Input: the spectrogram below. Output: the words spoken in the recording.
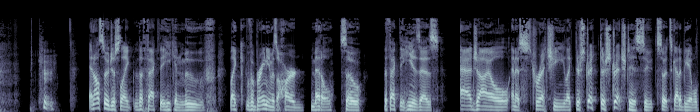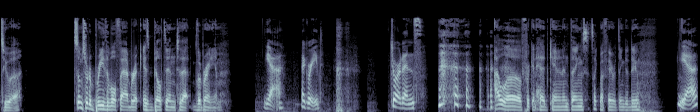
And also just like the fact that he can move. Like vibranium is a hard metal, so the fact that he is as agile and as stretchy, like they're stretch they're stretched to his suit, so it's got to be able to uh some sort of breathable fabric is built into that vibranium. Yeah, agreed. Jordans. I love freaking head canon and things. It's like my favorite thing to do. Yeah.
